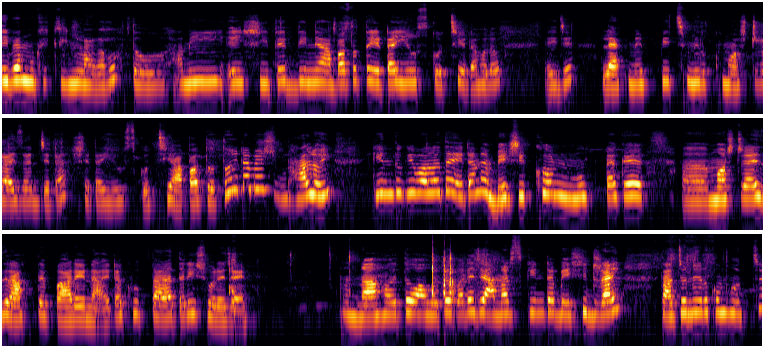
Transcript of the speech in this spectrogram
এইবার মুখে ক্রিম লাগাবো, তো আমি এই শীতের দিনে আপাতত এটা ইউজ করছি, এটা হলো এই যে ল্যাকমে পিচ মিল্ক ময়শ্চারাইজার যেটা, সেটা ইউজ করছি আপাতত। এটা বেশ ভালোই, কিন্তু কি বলতো, এটা না বেশিক্ষণ মুখটাকে ময়শ্চারাইজ রাখতে পারে না। এটা খুব তাড়াতাড়ি সরে যায়। না হয়তো হতে পারে যে আমার স্কিনটা বেশি ড্রাই তার জন্য এরকম হচ্ছে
